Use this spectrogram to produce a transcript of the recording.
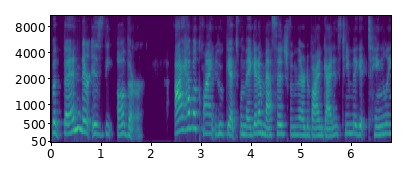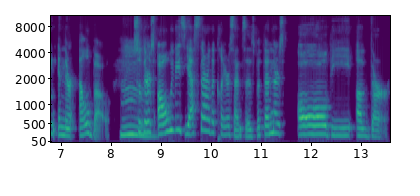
But then there is the other I have a client who gets when they get a message from their divine guidance team, they get tingling in their elbow. Mm. So there's hmm. always, yes, there are the clair senses, but then there's all the other.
